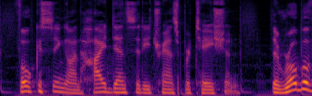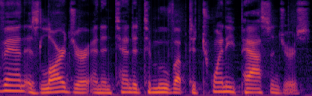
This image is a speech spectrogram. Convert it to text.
focusing on high density transportation. The Robovan is larger and intended to move up to 20 passengers,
